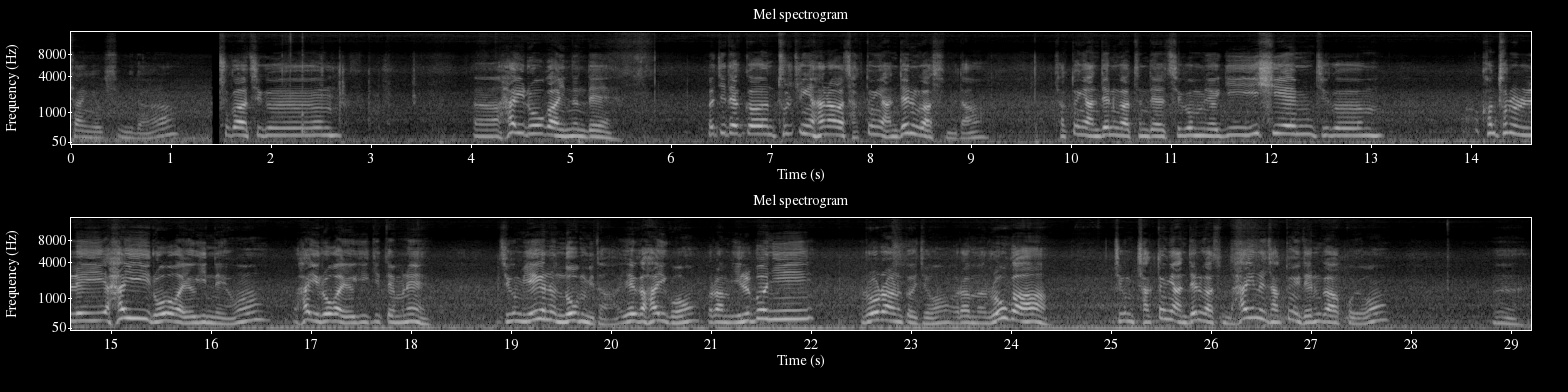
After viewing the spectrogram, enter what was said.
이상이 없습니다. 수가 지금 어, 하이로가 있는데 어찌됐건 둘 중에 하나가 작동이 안 되는 것 같습니다. 작동이 안 되는 것 같은데 지금 여기 ECM 지금 컨트롤 릴레이 하이로가 여기 있네요. 하이로가 여기 있기 때문에 지금 얘는 노입니다. 얘가 하이고 그럼 1번이 로라는 거죠. 그러면 로가 지금 작동이 안 되는 것 같습니다. 하이는 작동이 되는 것 같고요. 예,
